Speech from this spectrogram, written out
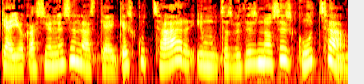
que hay ocasiones en las que hay que escuchar y muchas veces no se escucha.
